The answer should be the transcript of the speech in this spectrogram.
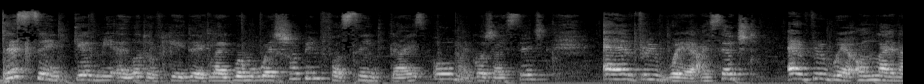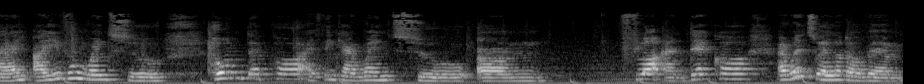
This sink gave me a lot of headache. Like when we were shopping for sink guys oh my gosh i searched everywhere. I searched everywhere online. I i even went to home depot. I think i went to um floor and decor. I went to a lot of um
